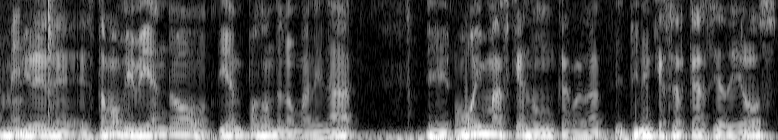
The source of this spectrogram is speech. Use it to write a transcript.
Miren, eh, estamos viviendo tiempos donde la humanidad, hoy más que nunca, ¿verdad? Tienen que acercarse a Dios,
